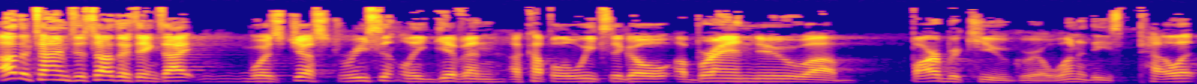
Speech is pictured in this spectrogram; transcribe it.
other times it's other things. I was just recently given a couple of weeks ago a brand new uh, barbecue grill, one of these pellet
